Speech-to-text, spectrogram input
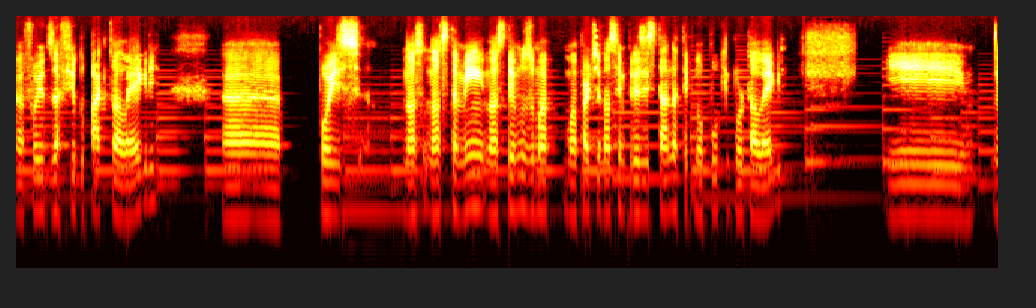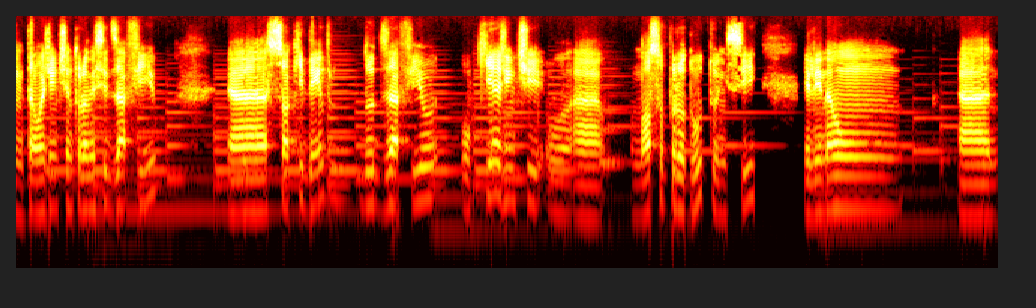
uh, foi o desafio do Pacto Alegre, pois nós, nós também nós temos uma, uma parte da nossa empresa está na Tecnopuc em Porto Alegre. E então a gente entrou nesse desafio. Uh, só que dentro do desafio, o que a gente, o nosso produto em si, ele não, uh,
